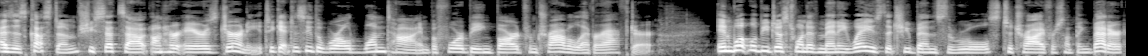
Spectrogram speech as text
As is custom, she sets out on her heir's journey to get to see the world one time before being barred from travel ever after. In what will be just one of many ways that she bends the rules to try for something better,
